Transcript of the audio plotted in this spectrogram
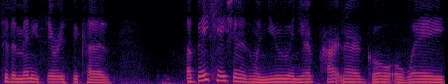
to the mini series because a vacation is when you and your partner go away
